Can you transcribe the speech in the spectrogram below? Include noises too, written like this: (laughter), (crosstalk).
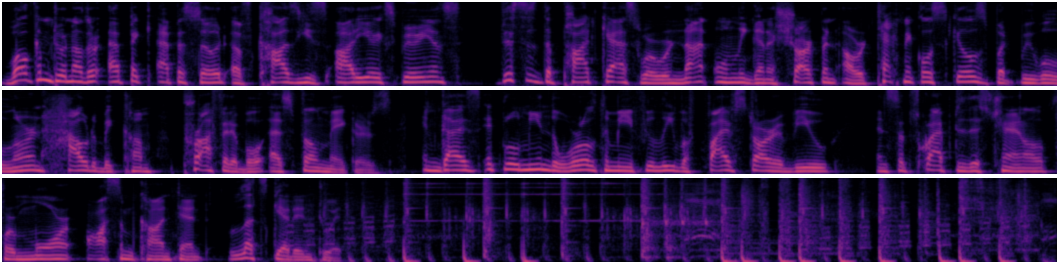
Welcome to another epic episode of Kazi's audio experience. This is the podcast where we're not only going to sharpen our technical skills, but we will learn how to become profitable as filmmakers. And guys, it will mean the world to me if you leave a five star review and subscribe to this channel for more awesome content. Let's get into it.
